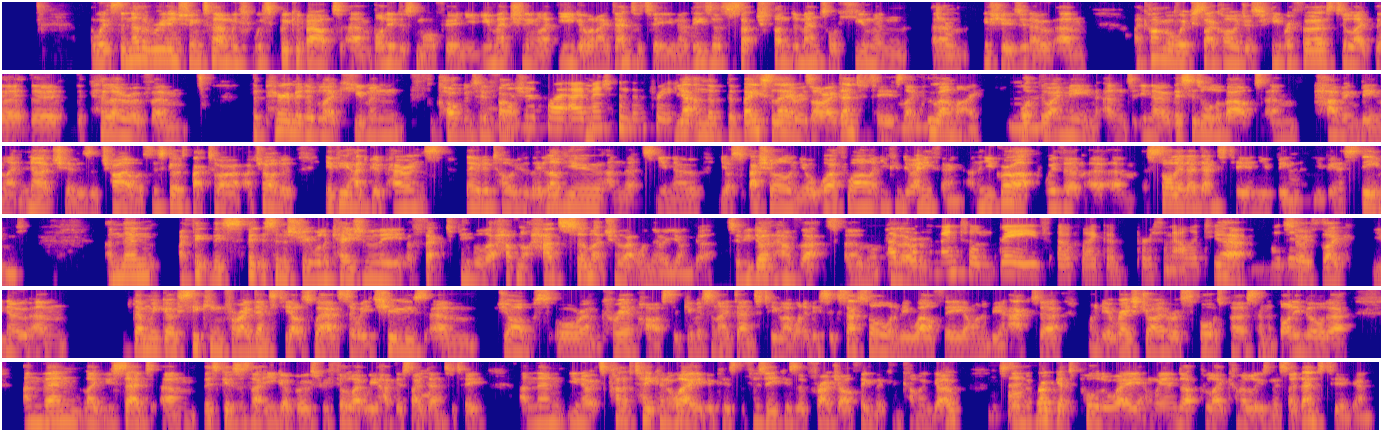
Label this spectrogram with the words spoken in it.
well, it's another really interesting term. We, we speak about um, body dysmorphia, and you, you mentioning like ego and identity. You know, these are such fundamental human um, issues. You know, um, I can't remember which psychologist he refers to like the the the pillar of um, the pyramid of like human cognitive function. That's why I mentioned them three. Yeah, and the, the base layer is our identity. It's like, who am I? What do mm-hmm. i mean and you know this is all about um, having been like nurtured as a child so this goes back to our, our, childhood if you had good parents they would have told you that they love you and that you know you're special and you're worthwhile and you can do anything. And then you grow up with a, a, um, a solid identity and you've been you've been esteemed. And then I think this fitness industry will occasionally affect people that have not had so much of that when they were younger. So if you don't have that um, pillar of mental base of like a personality, yeah. So it's like you know, um, then we go seeking for identity elsewhere. So we choose um, jobs or um, career paths that give us an identity. Like, I want to be successful, I want to be wealthy, I want to be an actor, I want to be a race driver, a sports person, a bodybuilder. And then, like you said, um, this gives us that ego boost. We feel like we have this identity. And then, you know, it's kind of taken away because the physique is a fragile thing that can come and go. So then the rug gets pulled away and we end up like kind of losing this identity again.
